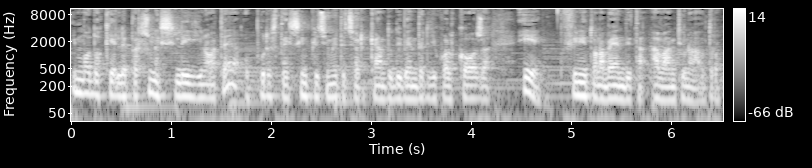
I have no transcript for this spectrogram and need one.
in modo che le persone si leghino a te oppure stai semplicemente cercando di vendergli qualcosa e finita una vendita avanti un altro?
